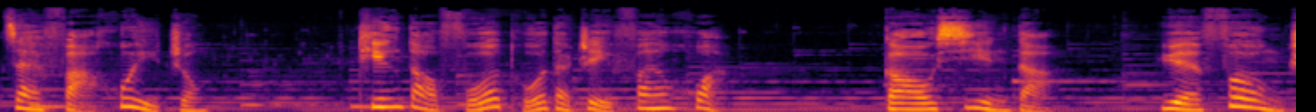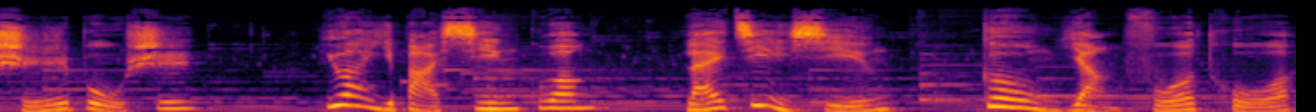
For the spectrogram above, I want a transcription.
在法会中听到佛陀的这番话，高兴的。愿奉持布施，愿意把心光来进行供养佛陀。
